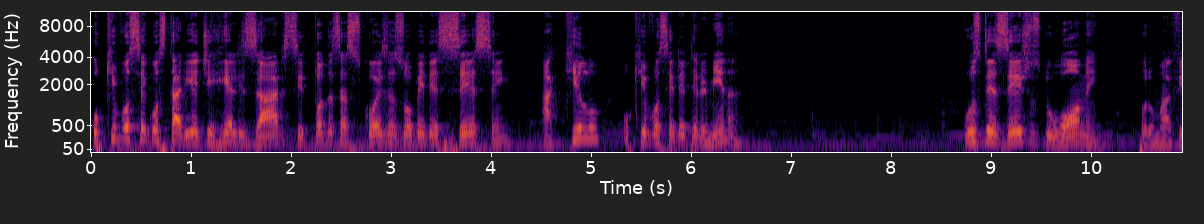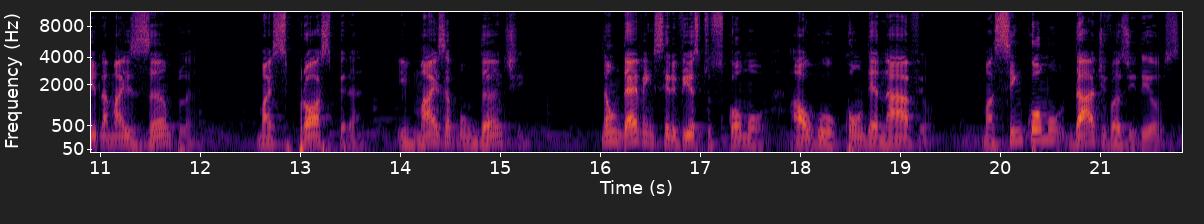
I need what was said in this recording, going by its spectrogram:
o que você gostaria de realizar se todas as coisas obedecessem aquilo o que você determina? Os desejos do homem por uma vida mais ampla mais próspera e mais abundante, não devem ser vistos como algo condenável, mas sim como dádivas de Deus.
